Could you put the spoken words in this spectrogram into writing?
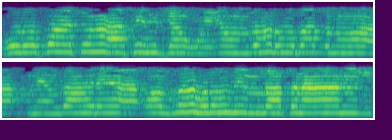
غرفاتها في الجو ينظر بطنها من ظهرها والظهر من بطنان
